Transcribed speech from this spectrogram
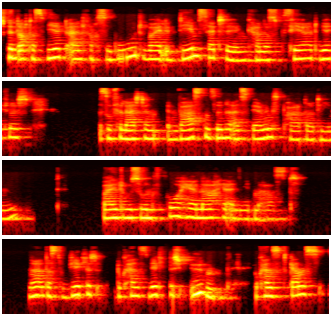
Ich finde auch, das wirkt einfach so gut, weil in dem Setting kann das Pferd wirklich so vielleicht im, im wahrsten Sinne als Bearingspartner dienen, weil du so ein Vorher-Nachher-Erleben hast. Ne? Dass du wirklich, du kannst wirklich üben. Du kannst ganz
